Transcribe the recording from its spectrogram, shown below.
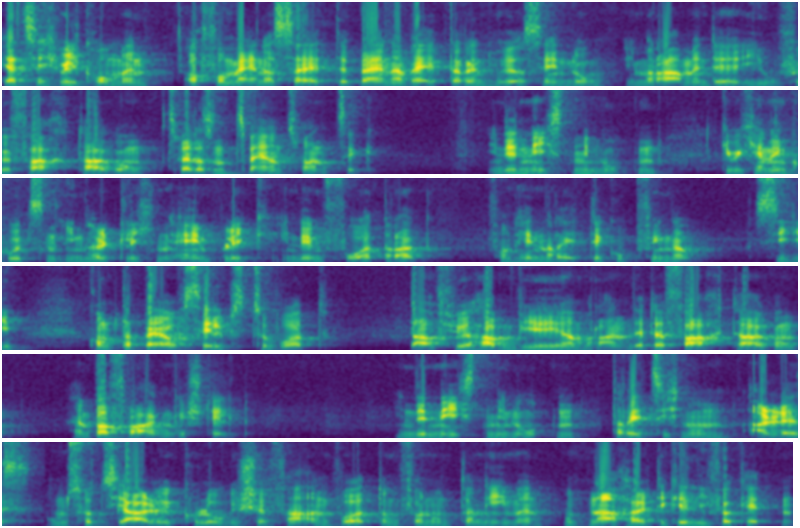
Herzlich willkommen auch von meiner Seite bei einer weiteren Hörsendung im Rahmen der JUFE Fachtagung 2022. In den nächsten Minuten gebe ich einen kurzen inhaltlichen Einblick in den Vortrag von Henriette Gupfinger. Sie kommt dabei auch selbst zu Wort. Dafür haben wir ihr am Rande der Fachtagung ein paar Fragen gestellt. In den nächsten Minuten dreht sich nun alles um sozial-ökologische Verantwortung von Unternehmen und nachhaltige Lieferketten.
